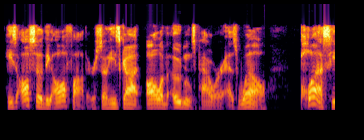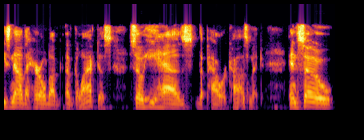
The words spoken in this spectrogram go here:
he's also the All Father, so he's got all of Odin's power as well. Plus, he's now the Herald of, of Galactus, so he has the power cosmic. And so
